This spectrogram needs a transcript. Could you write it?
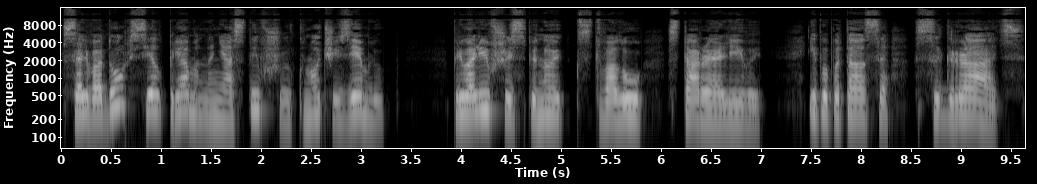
Сальвадор сел прямо на неостывшую к ночи землю, привалившись спиной к стволу старой оливы, и попытался сыграть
